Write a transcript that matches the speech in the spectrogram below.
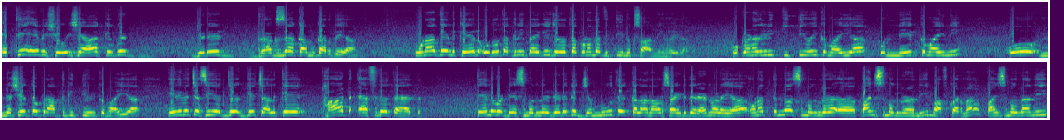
ਇੱਥੇ ਇਹ ਵਿਸ਼ੇਸ਼ ਆ ਕਿਉਂਕਿ ਜਿਹੜੇ ਡਰੱਗਸ ਦਾ ਕੰਮ ਕਰਦੇ ਆ, ਉਹਨਾਂ ਤੇ ਨਕੇਲ ਉਦੋਂ ਤੱਕ ਨਹੀਂ ਪਏਗੀ ਜਦੋਂ ਤੱਕ ਉਹਨਾਂ ਦਾ ਵਿੱਤੀ ਨੁਕਸਾਨ ਨਹੀਂ ਹੋਏਗਾ। ਕਿਉਂਕਿ ਉਹਨਾਂ ਦੀ ਜਿਹੜੀ ਕੀਤੀ ਹੋਈ ਕਮਾਈ ਆ, ਉਹ ਨੇਕ ਕਮਾਈ ਨਹੀਂ, ਉਹ ਨਸ਼ੇ ਤੋਂ ਪ੍ਰਾਪਤ ਕੀਤੀ ਹੋਈ ਕਮਾਈ ਆ। ਇਹਦੇ ਵਿੱਚ ਅਸੀਂ ਅੱਜ ਅੱਗੇ ਚੱਲ ਕੇ 68 ਐਫ ਦੇ ਤਹਿਤ ਤਿੰਨ ਵੱਡੇ ਸਮਗਲਰ ਜਿਹੜੇ ਕਿ ਜੰਮੂ ਤੇ ਕਲਾਨੌਰ ਸਾਈਡ ਦੇ ਰਹਿਣ ਵਾਲੇ ਆ, ਉਹਨਾਂ ਤਿੰਨਾਂ ਸਮਗਲਰ ਪੰਜ ਸਮਗਲਰਾਂ ਦੀ ਮਾਫ ਕਰਨਾ, ਪੰਜ ਸਮਗਲਰਾਂ ਦੀ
